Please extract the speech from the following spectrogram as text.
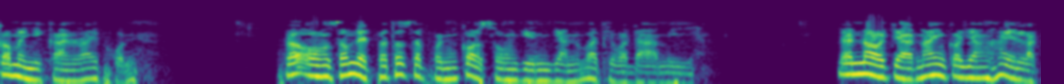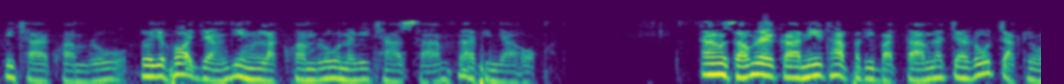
ก็ไม่มีการไร้ผล พระองค์สมเด็จพระทศพลก็ทรงยืนยันว่าเทวดามี และนอกจากนั้นก็ยังให้หลักวิชาความรู้ โดยเฉพาะอย่างยิ่งหลักความรู้ในวิชาสามและพิญญาหกทั้งสองรายการนี้ถ้าปฏิบัติตามแล้วจะรู้จักเทว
